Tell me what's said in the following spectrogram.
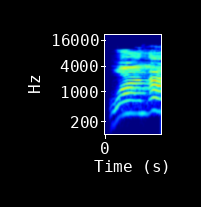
ولا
